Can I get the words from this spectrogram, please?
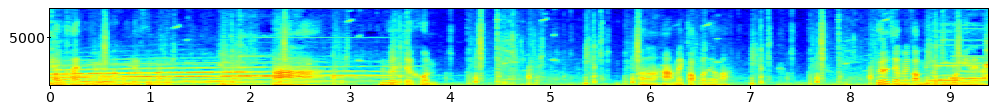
เขาใครผมไม่รู้นะผมเรียกคนไปก่อนอ่านี่ว่าเจอคน เอ่อหาไม่ก๊อปก็ได้วะเคือถ้เจอไม่ก๊อปนี่ก็ทิ้งหมดนี่เลยนะ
